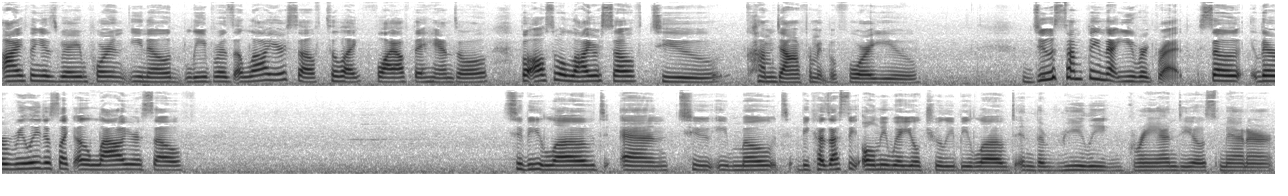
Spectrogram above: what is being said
I think it's very important, you know, Libras, allow yourself to like fly off the handle, but also allow yourself to come down from it before you do something that you regret. So they're really just like allow yourself to be loved and to emote because that's the only way you'll truly be loved in the really grandiose manner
